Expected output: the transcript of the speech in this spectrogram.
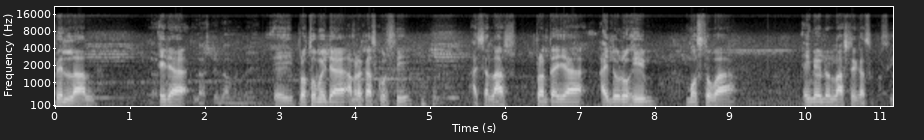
বেল্লাল এটা এই প্রথম এটা আমরা কাজ করছি। আচ্ছা লাস্ট প্রান্তে ইয়া আইলো রহিম মোস্তফা এইটা হইল লাস্টের কাজ করছি।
